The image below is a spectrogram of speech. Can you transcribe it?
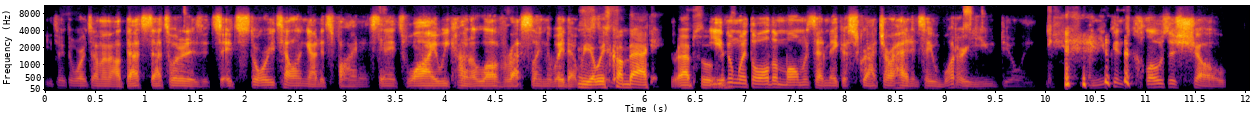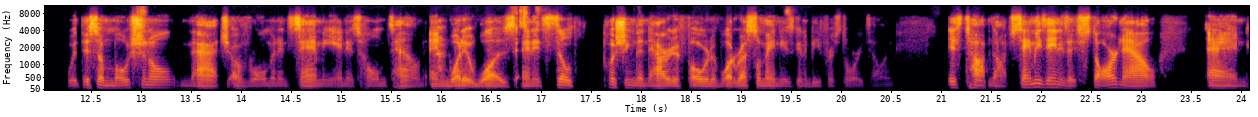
You took the words out of my mouth. That's that's what it is. It's it's storytelling at its finest, and it's why we kind of love wrestling the way that we always come back. Absolutely. even with all the moments that make us scratch our head and say, "What are you doing?" and you can close a show with this emotional match of Roman and Sami in his hometown and what it was, and it's still pushing the narrative forward of what WrestleMania is going to be for storytelling. Is top notch. Sami Zayn is a star now, and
